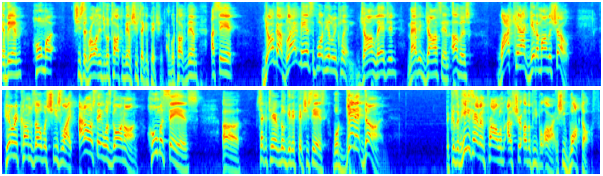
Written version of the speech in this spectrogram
And then Huma, she said, Roll, I need you to go talk to them. She was taking pictures. I go talk to them. I said, Y'all got black men supporting Hillary Clinton, John Legend, Magic Johnson, and others. Why can't I get them on the show? Hillary comes over. She's like, I don't understand what's going on. Huma says, uh, Secretary, we're going to get it fixed. She says, Well, get it done. Because if he's having problems, I'm sure other people are. And she walked off.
